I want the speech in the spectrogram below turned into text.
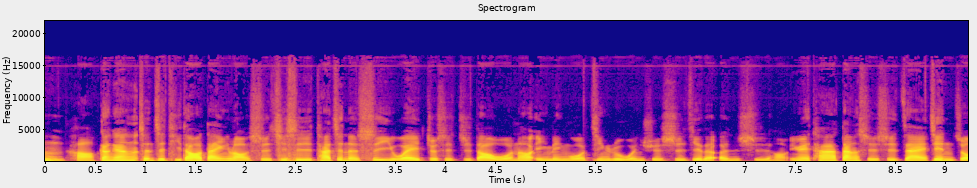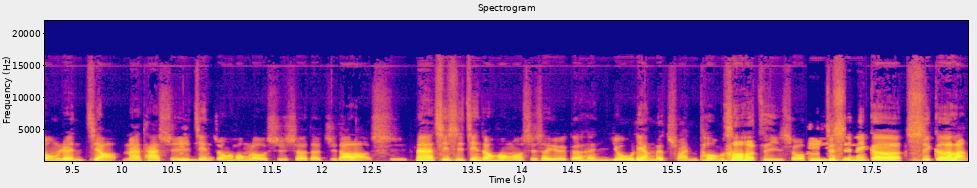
嗯，好。刚刚陈志提到戴英老师，其实他真的是一位就是指导我，然后引领我进入文学世界的恩师哈。因为他当时是在建中任教，那他是建中红楼诗社的指导老师。嗯、那其实建中红楼诗社有一个很优良的传统哈，自己说，嗯、就是那个诗歌朗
